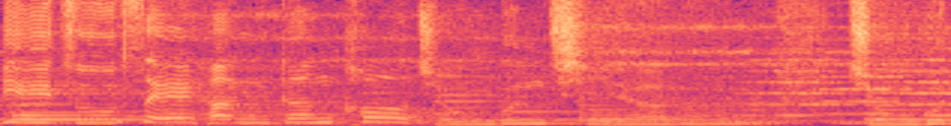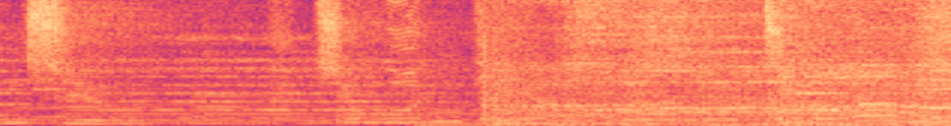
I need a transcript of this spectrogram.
伊自细汉艰苦将阮请，将阮惜，将阮疼，一碗。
